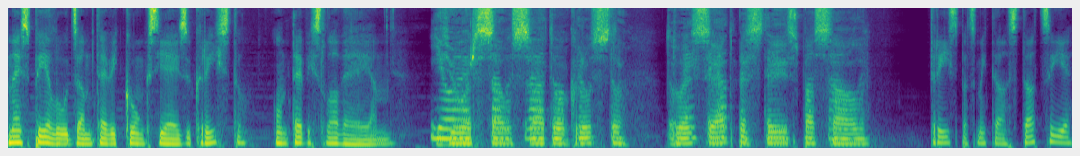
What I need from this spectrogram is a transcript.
Mēs pielūdzam tevi, Kungs, Jēzu Kristu, un tevi slavējam. Jo ar savu svēto krustu tu esi atpestījis pasauli. 13. stacija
